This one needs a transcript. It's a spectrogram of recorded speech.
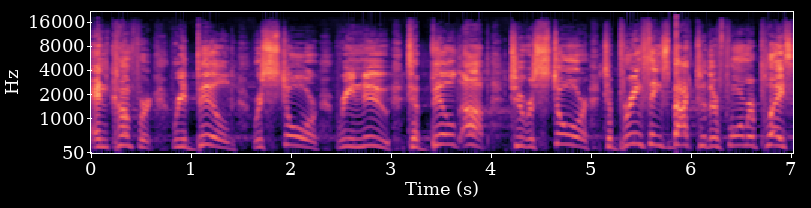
and comfort. Rebuild, restore, renew, to build up, to restore, to bring things back to their former place place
